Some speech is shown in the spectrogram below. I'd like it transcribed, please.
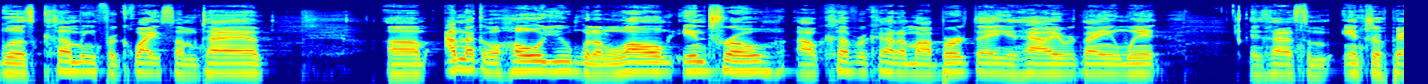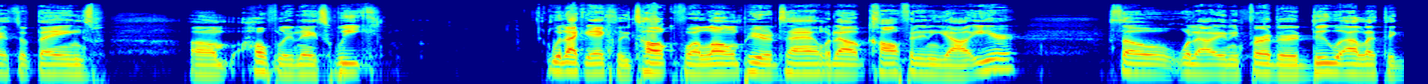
was coming for quite some time. Um, I'm not gonna hold you with a long intro. I'll cover kind of my birthday and how everything went and kind of some introspective things. Um, hopefully next week, when I can actually talk for a long period of time without coughing in y'all ear. So, without any further ado, I'd like to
